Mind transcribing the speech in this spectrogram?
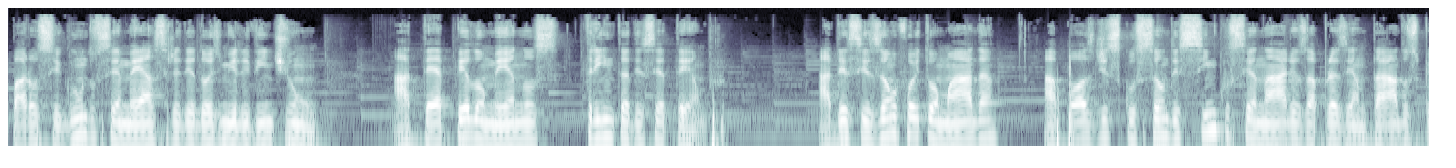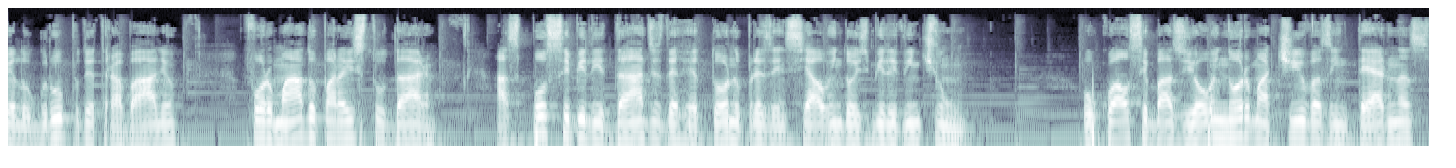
para o segundo semestre de 2021, até pelo menos 30 de setembro. A decisão foi tomada após discussão de cinco cenários apresentados pelo grupo de trabalho formado para estudar as possibilidades de retorno presencial em 2021, o qual se baseou em normativas internas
